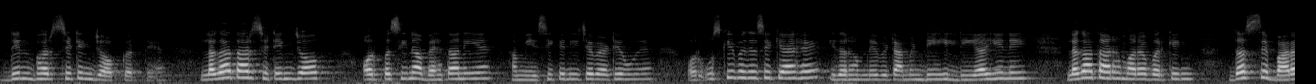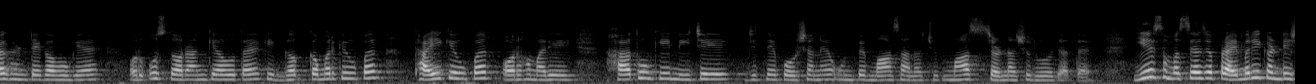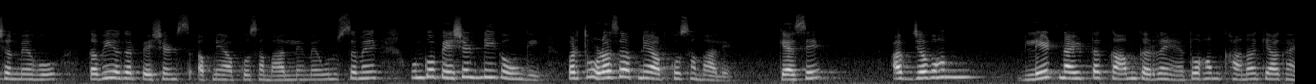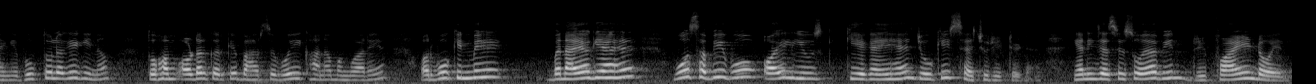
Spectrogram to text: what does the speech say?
दिन भर सिटिंग जॉब करते हैं। लगातार सिटिंग जॉब और पसीना बहता नहीं है, हम एसी के नीचे बैठे हुए हैं। और उसकी वजह से क्या है? इधर हमने विटामिन डी ही लिया ही नहीं। लगातार हमारा वर्किंग 10 से 12 घंटे का हो गया है और उस दौरान क्या होता है कि कमर के ऊपर, थाई के ऊपर और हमारे हाथों के नीचे जितने पोर्शन हैं, उन पे मांस आना मांस चढ़ना शुरू हो जाता है। ये समस्या जब प्राइमरी कंडीशन में हो, तभी अगर पेशेंट्स अपने आप को संभालने में उस समय उनको पेशेंट नहीं कहूँगी, पर थोड़ा सा अपने आप को संभालें। कैसे? अब जब हम लेट नाइट तक काम कर रहे हैं तो हम खाना क्या खाएँगे? भूख तो लगेगी ना? तो हम ऑर्डर करके बाहर से वही खाना मंगवा रहे हैं। और वो किन में बनाया गया है? वो सभी वो ऑयल यूज़ किए गए हैं जो कि सेचूरेटेड हैं। यानी जैसे सोयाबीन रिफाइंड ऑयल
